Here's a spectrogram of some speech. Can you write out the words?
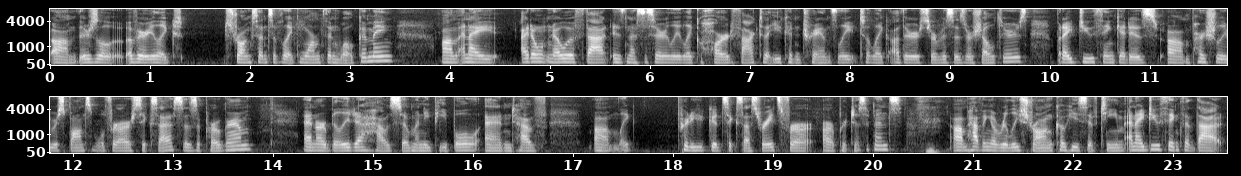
um, there's a, a, very like strong sense of like warmth and welcoming. Um, and I, I don't know if that is necessarily like a hard fact that you can translate to like other services or shelters, but I do think it is um, partially responsible for our success as a program and our ability to house so many people and have um, like pretty good success rates for our, our participants, hmm. um, having a really strong, cohesive team. And I do think that that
